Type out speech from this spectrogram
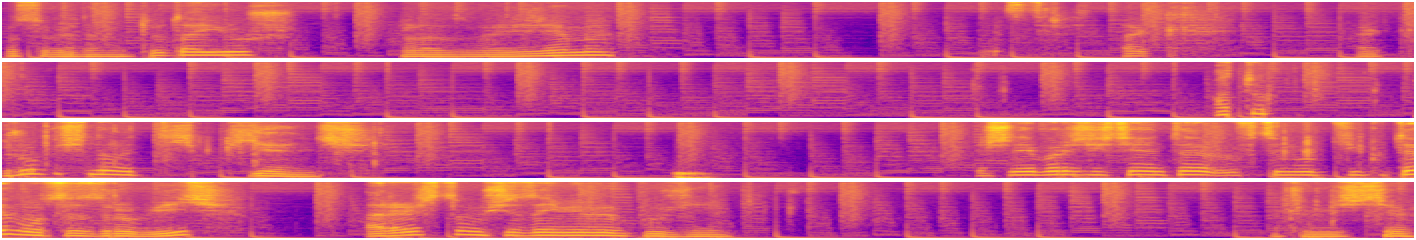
To sobie damy tutaj już. Teraz weźmiemy. Jest teraz tak, tak. A tu zrobić nawet 5. Znaczy najbardziej chciałem te, w tym odcinku temu co zrobić, a resztą się zajmiemy później. Oczywiście.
